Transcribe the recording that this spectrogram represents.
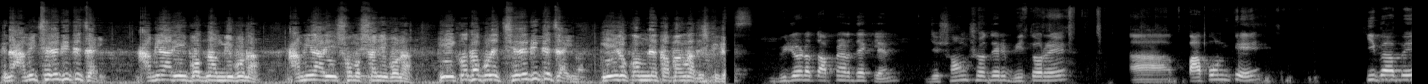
কিন্তু আমি ছেড়ে দিতে চাই। আমি আর এই বদনাম নিব না, আমি আর এই সমস্যা নিব না। এই কথা বলে ছেড়ে দিতে চাই, এইরকম নেতা বাংলাদেশ ভিডিওটা তো আপনারা দেখলেন যে সংসদের ভিতরে পাপনকে কীভাবে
